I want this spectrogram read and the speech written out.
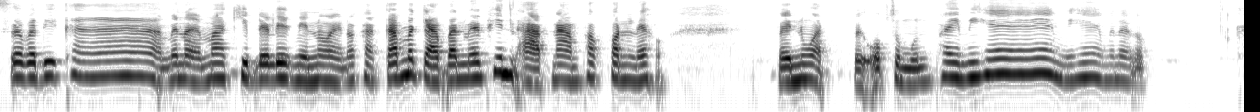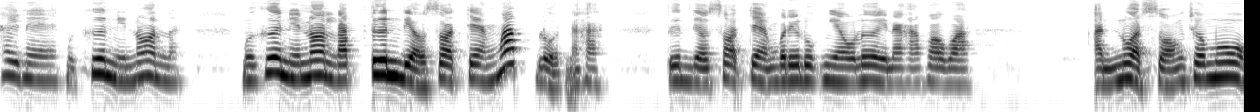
สวัสดีค่ะแม่หน่อยมาคลิปเล็กๆน้อยๆเนาะค่ะกลับมาจากบ้านแม่พินอาบน้ำพักผ่อนแล้ว ไปนวดไปอบสมุนไพรมีแห้งมีแห้งแม่หน่อยกับไข้แน่เมื่อคืนนี่นอนนะเมื่อคืนนี่นอนรับตื่นเดี่ยวสอดแจงมับโหลดนะคะ ตื่นเดี่ยวสอดแจงบริลุกเงียวเลยนะคะ เพราะว่าอันนวดสองชั่วโมง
